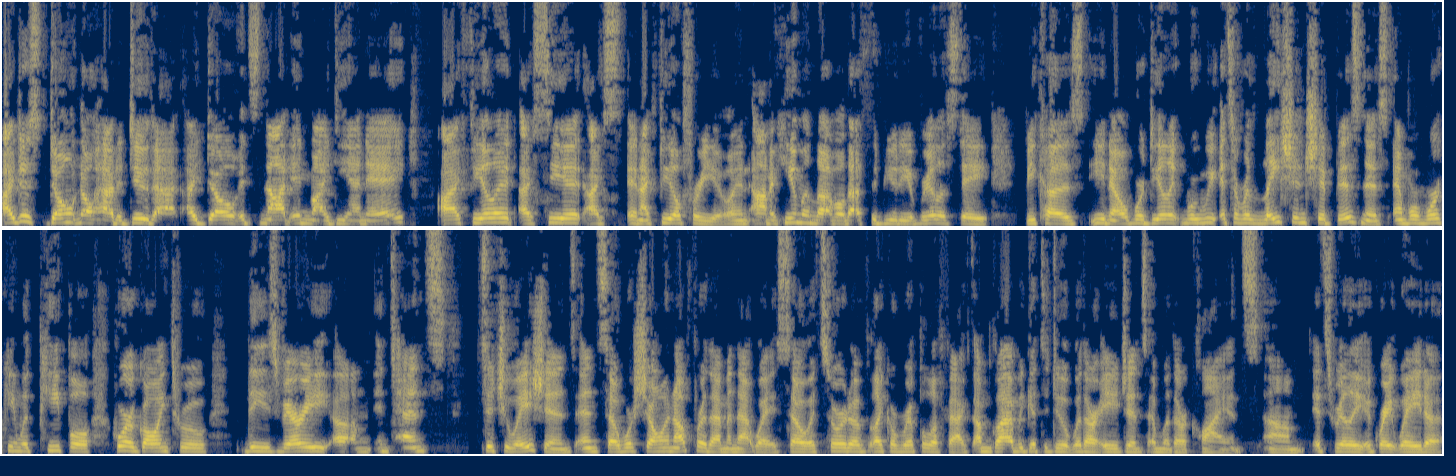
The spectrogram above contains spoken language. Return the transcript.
I just don't know how to do that. I don't, it's not in my DNA. I feel it, I see it, I, and I feel for you. And on a human level, that's the beauty of real estate because, you know, we're dealing, we're, we, it's a relationship business and we're working with people who are going through these very um, intense situations. And so we're showing up for them in that way. So it's sort of like a ripple effect. I'm glad we get to do it with our agents and with our clients. Um, it's really a great way to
